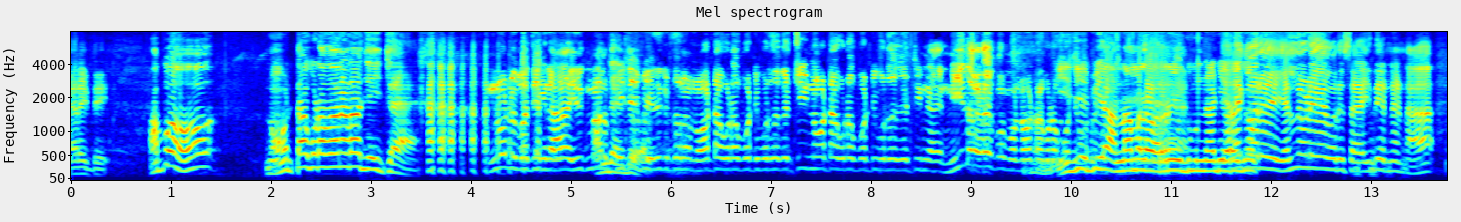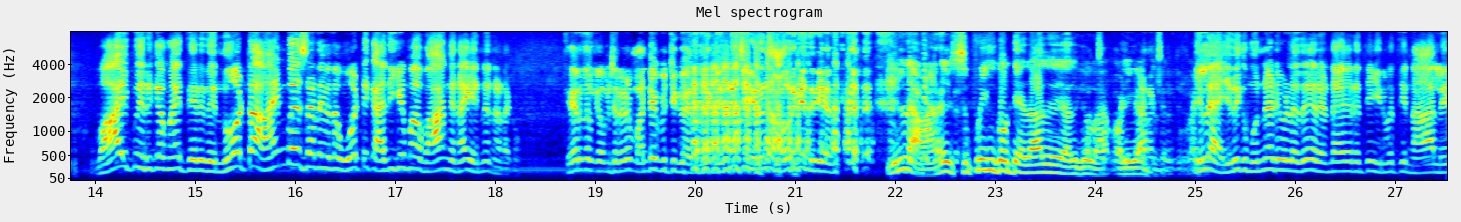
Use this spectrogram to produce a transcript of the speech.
கரெக்ட் அப்போ நோட்டா கூட தானடா ஜெயிச்ச? இன்னொன்னு பாத்தீங்கன்னா இதுக்கு மேல. பிஜேபி எதுக்கு நோட்டா கூட போட்டி போடுறது கட்சி நோட்டா கூட போட்டி போடுறது கட்சி நீ தான் இப்ப நோட்டா கூட பிஜேபி அண்ணாமலை வர்றதுக்கு முன்னாடி எனக்கு ஒரு என்னுடைய ஒரு இது என்னன்னா வாய்ப்பு இருக்க மாதிரி தெரியுது. நோட்டா ஐம்பது சதவீத ஓட்டுக்கு அதிகமா வாங்கினா என்ன நடக்கும்? தேர்தல் கமிஷனர் மண்டே பிச்சுக்கு என்ன செய்யணும்னு அவருக்கே தெரியாது. இல்ல சுப்ரீம் கோர்ட் ஏதாவது அதுக்கு வழிகாட்டு. இல்ல இதுக்கு முன்னாடி உள்ளது ரெண்டாயிரத்தி இருபத்தி நாலு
